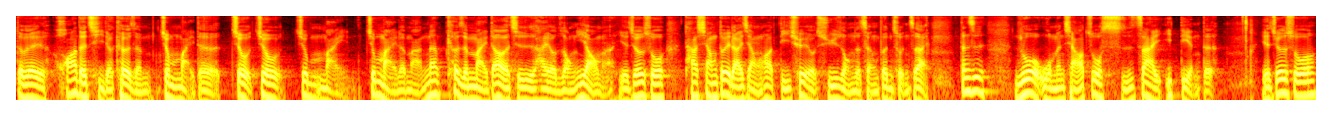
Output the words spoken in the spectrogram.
对不对？花得起的客人就买的就就就买就买了嘛。那客人买到了，其实还有荣耀嘛。也就是说，它相对来讲的话，的确有虚荣的成分存在。但是如果我们想要做实在一点的，也就是说。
